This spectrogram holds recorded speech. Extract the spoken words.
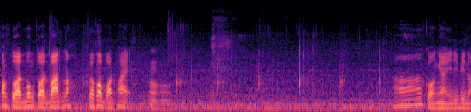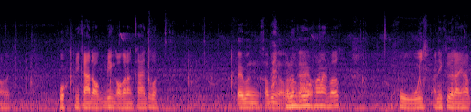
ต้องตรวจวงตรวจบัตรเนาะเพื่อความปลอดภัยอ๋ออ๋อกล่องใหญ่ดีพี่น้องเลยโอ้มีการออกวิ่งออกกำลังกายทุกคนไปเบิ่งเขาวิ่งออกกำเรื่ลัองงกายเรื่องข้างนั้นว่าโอ้โหอันนี้คืออะไรครับ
